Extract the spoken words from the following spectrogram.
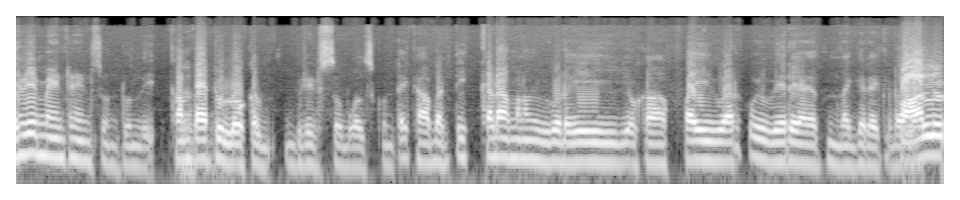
హెవీ మెయింటెనెన్స్ ఉంటుంది. కంపేర్ టు లోకల్ బ్రీడ్స్తో పోల్చుకుంటే కాబట్టి ఇక్కడ మనం కూడా ఈ ఒక ఫైవ్ వరకు వేరే దగ్గర ఇక్కడ పాలు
